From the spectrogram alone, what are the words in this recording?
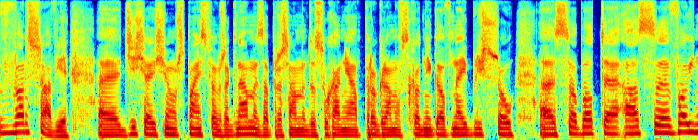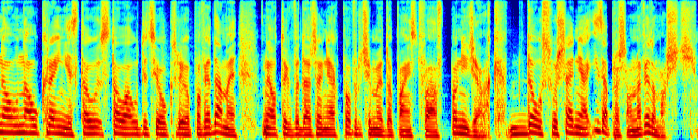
w Warszawie. Dzisiaj się już z Państwem żegnamy. Zapraszamy do słuchania programu wschodniego w najbliższą sobotę, a z wojną na Ukrainie, z tą audycją, o której opowiadamy o tych wydarzeniach, powrócimy do Państwa w poniedziałek. Do usłyszenia i zapraszam na wiadomości.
